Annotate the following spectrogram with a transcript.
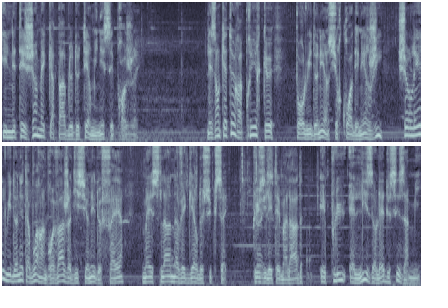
il n'était jamais capable de terminer ses projets. Les enquêteurs apprirent que, pour lui donner un surcroît d'énergie, Shirley lui donnait à boire un breuvage additionné de fer, mais cela n'avait guère de succès. Plus il était malade, et plus elle l'isolait de ses amis.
